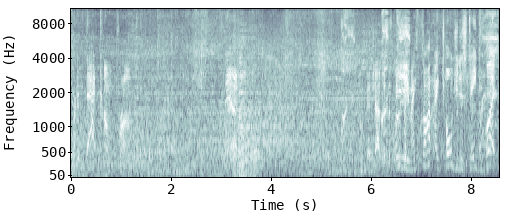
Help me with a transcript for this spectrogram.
Where did that come from? Don't get trapped in the beam. I thought I told you to stay put.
